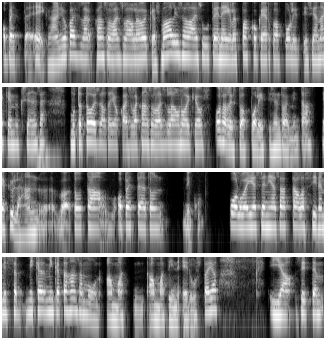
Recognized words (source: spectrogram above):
opettaja, eiköhän jokaisella kansalaisella ole oikeus vaalisalaisuuteen, ei ole pakko kertoa poliittisia näkemyksiänsä, mutta toisaalta jokaisella kansalaisella on oikeus osallistua poliittiseen toimintaan. Ja kyllähän tota, opettajat on niin kuin puolueen jäseniä saattaa olla siinä, missä mikä, minkä tahansa muun ammat, ammatin edustaja. Ja sitten...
